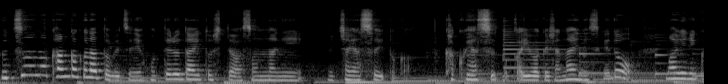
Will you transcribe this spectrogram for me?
普通の感覚だと別にホテル代としてはそんなにめっちゃ安いとか格安とかいうわけじゃないんですけど周りに比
